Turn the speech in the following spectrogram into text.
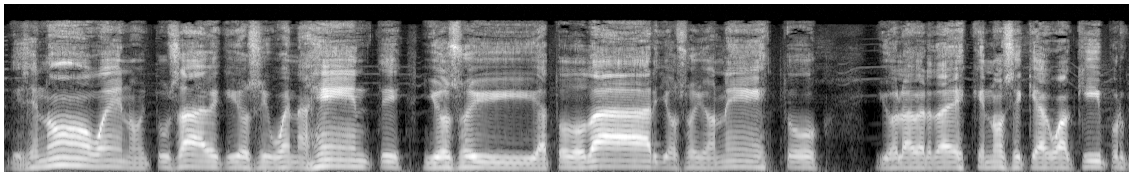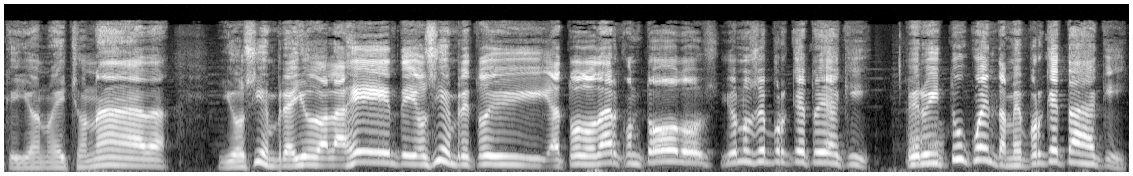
Dice, no, bueno, tú sabes que yo soy buena gente, yo soy a todo dar, yo soy honesto, yo la verdad es que no sé qué hago aquí porque yo no he hecho nada, yo siempre ayudo a la gente, yo siempre estoy a todo dar con todos, yo no sé por qué estoy aquí. Pero y tú cuéntame, ¿por qué estás aquí?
